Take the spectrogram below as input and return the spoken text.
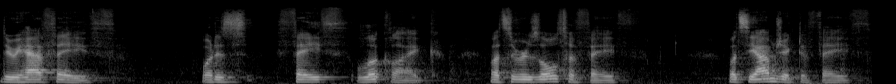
Do we have faith? What does faith look like? What's the result of faith? What's the object of faith?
